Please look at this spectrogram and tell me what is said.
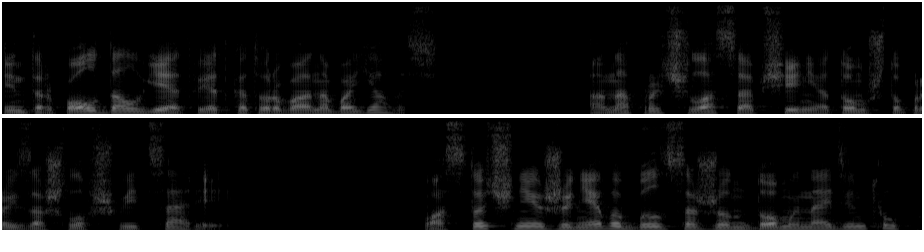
Интерпол дал ей ответ, которого она боялась. Она прочла сообщение о том, что произошло в Швейцарии. Восточнее Женевы был сожжен дом и найден труп.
